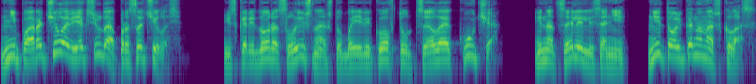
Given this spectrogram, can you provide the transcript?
не пара человек сюда просочилась. Из коридора слышно, что боевиков тут целая куча, и нацелились они не только на наш класс.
